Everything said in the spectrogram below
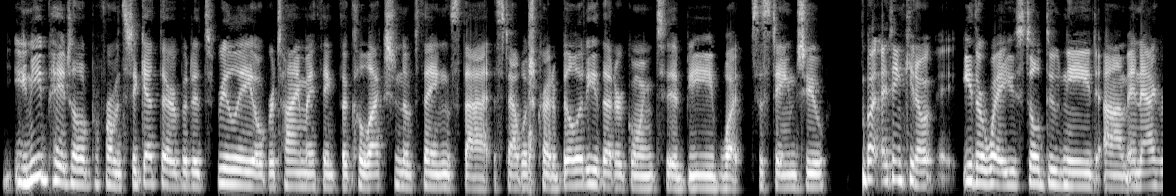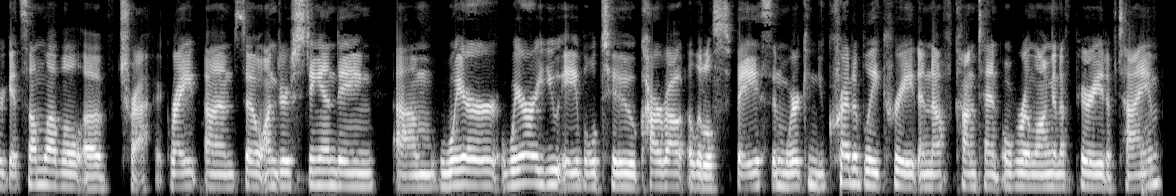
you need page level performance to get there, but it's really over time, I think, the collection of things that establish credibility that are going to be what sustains you but I think you know either way, you still do need um, in aggregate some level of traffic, right? Um, so understanding um, where where are you able to carve out a little space, and where can you credibly create enough content over a long enough period of time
